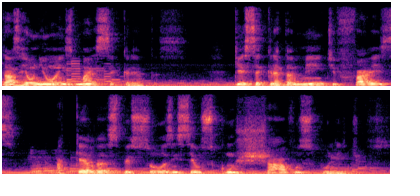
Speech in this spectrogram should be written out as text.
das reuniões mais secretas, que secretamente faz aquelas pessoas em seus conchavos políticos.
